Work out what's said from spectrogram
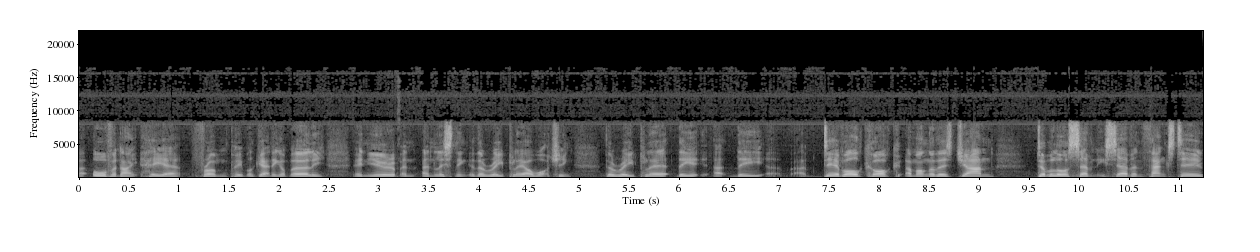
uh, overnight here from people getting up early in Europe and, and listening to the replay or watching the replay. The uh, the uh, Dave Alcock, among others, Jan 0077. Thanks to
